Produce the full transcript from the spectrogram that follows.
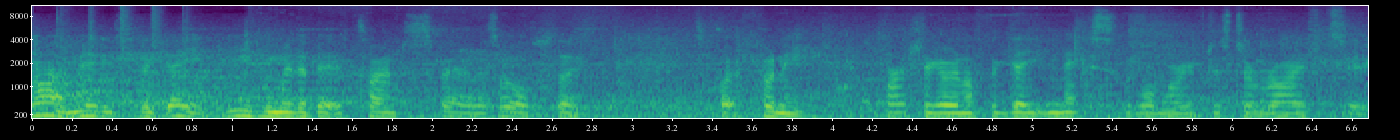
Right, made it to the gate, even with a bit of time to spare as well, so it's quite funny. We're actually going off the gate next to the one where we've just arrived to.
